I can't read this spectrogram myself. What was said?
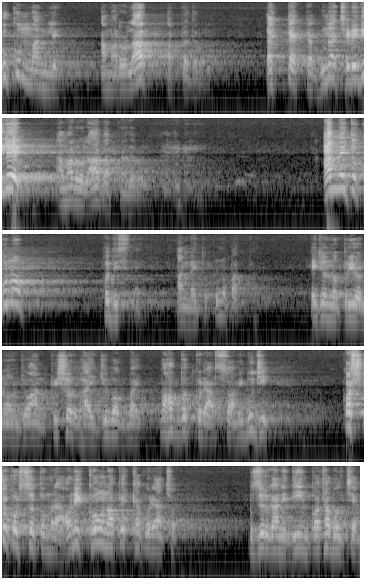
হুকুম মানলে আমারও লাভ, আপনাদেরও লাভ। একটা একটা গুণা ছেড়ে দিলে আমারও লাভ, আপনাদেরও লাভ। আর নাই তো কোনো হদিস নাই, আর নাই তো কোনো পাত্তা এই জন্য প্রিয় নজওয়ান কিশোর ভাই, যুবক ভাই, মহব্বত করে আসছো, আমি বুঝি। কষ্ট করছ তোমরা, অনেকক্ষণ অপেক্ষা করে আছো। বুজুর্গানে দিন কথা বলছেন।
